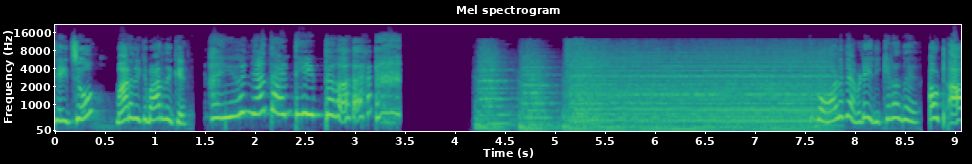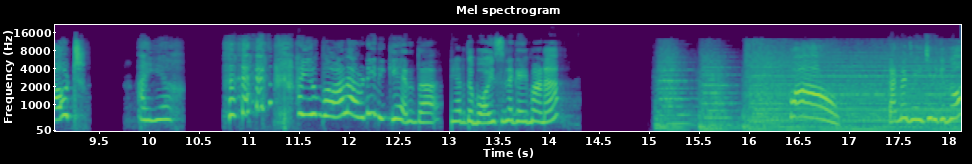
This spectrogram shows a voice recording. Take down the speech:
ജയിച്ചു? മാറി മാറി അയ്യോ ഞാൻ ബോൾ ഔട്ട് ഔട്ട് ബോൾ അവിടെ ജയിച്ചിരിക്കുന്നു.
